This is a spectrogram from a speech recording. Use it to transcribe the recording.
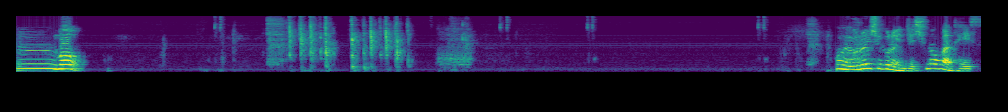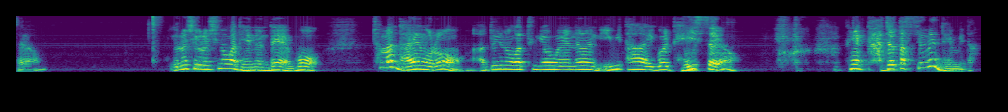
음, 뭐, 뭐, 이런 식으로 이제 신호가 돼 있어요. 이런 식으로 신호가 돼 있는데, 뭐, 천만 다행으로 아두이노 같은 경우에는 이미 다 이걸 돼 있어요. 그냥 가져다 쓰면 됩니다.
